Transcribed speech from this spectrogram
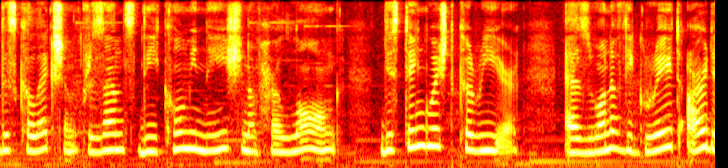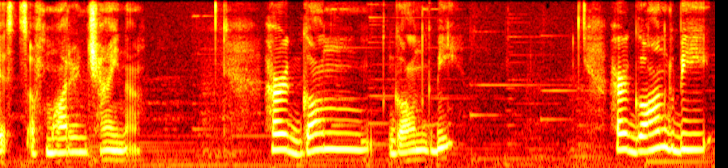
this collection presents the culmination of her long, distinguished career as one of the great artists of modern China. Her gong, gongbi, her gongbi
